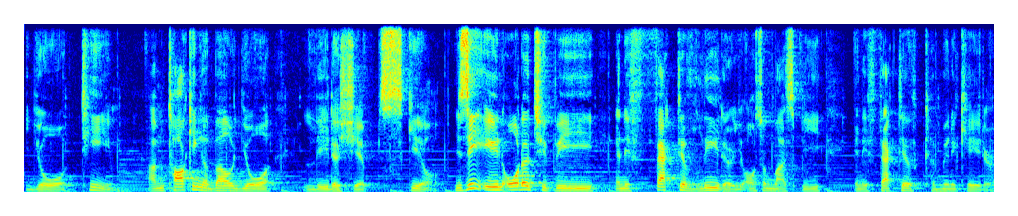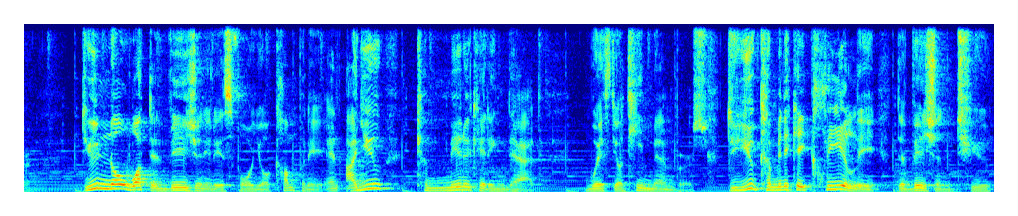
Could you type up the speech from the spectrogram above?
your team. I'm talking about your leadership skill. You see, in order to be an effective leader, you also must be an effective communicator. Do you know what the vision it is for your company? And are you communicating that with your team members? Do you communicate clearly the vision to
